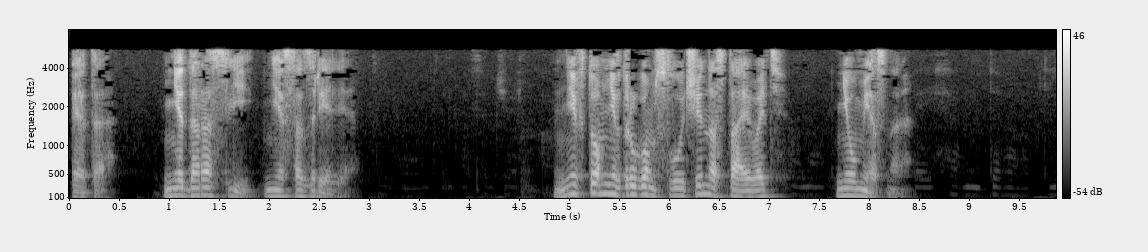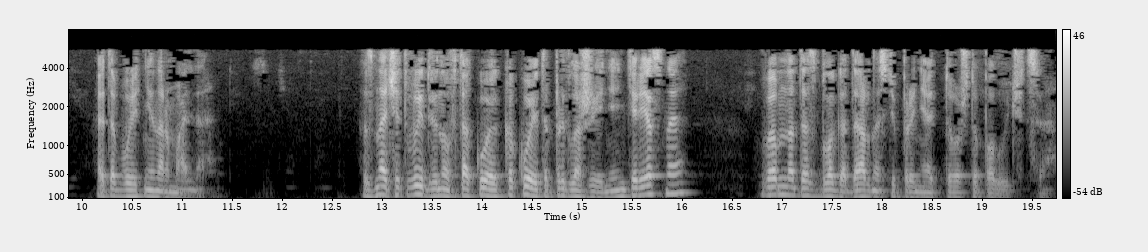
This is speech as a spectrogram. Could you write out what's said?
это, не доросли, не созрели. Ни в том, ни в другом случае настаивать неуместно. Это будет ненормально. Значит, выдвинув такое какое-то предложение интересное, вам надо с благодарностью принять то, что получится.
